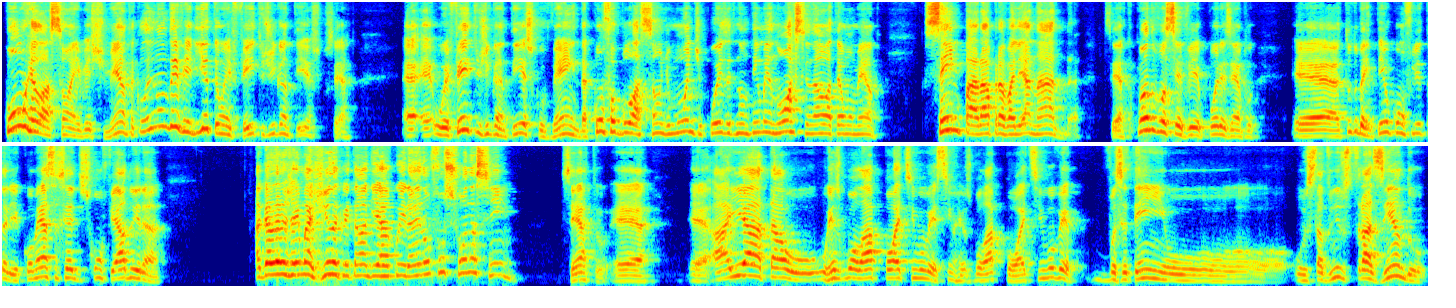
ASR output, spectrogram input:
com relação a investimento, aquilo não deveria ter um efeito gigantesco, certo? É, é, o efeito gigantesco vem da confabulação de um monte de coisa que não tem o menor sinal até o momento, sem parar para avaliar nada, certo? Quando você vê, por exemplo, é, tudo bem, tem o um conflito ali, começa a ser desconfiado do Irã, a galera já imagina que vai ter uma guerra com o Irã e não funciona assim, certo? É, é, aí ah, tá, o, o Hezbollah pode se envolver. Sim, o Hezbollah pode se envolver. Você tem o, os Estados Unidos trazendo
